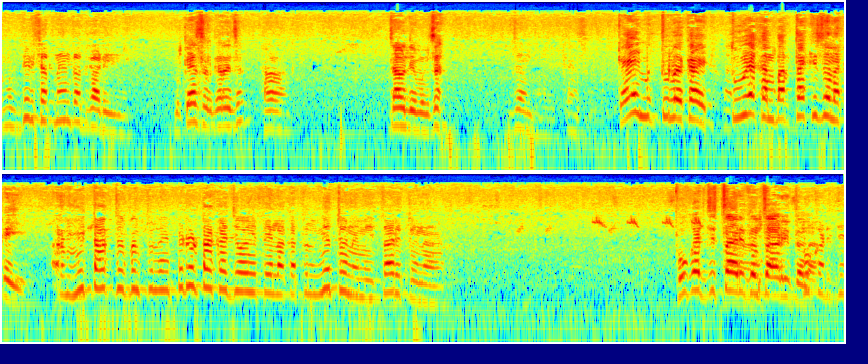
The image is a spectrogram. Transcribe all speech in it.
मग दीडशेत नाही जात गाडी. मग कॅन्सल करायचं? हा. जाऊ दे मग जा. कॅन्सल काय मग तुला काय? तू एखाद टाकीचं ना काही? अरे मी टाकतो पण तुला पेट्रोल टाकायचं जेव्हा येते का तुला नेतो ना मी चारितो ना. फुकटची चारीत चारीत फुकट जे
